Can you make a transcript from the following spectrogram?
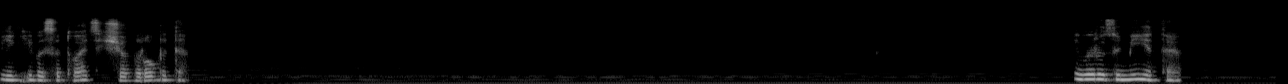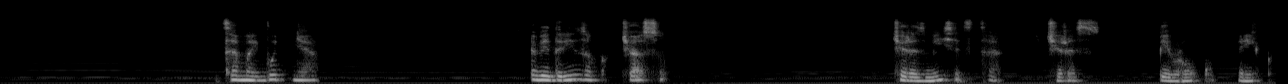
В якій ви ситуації, що ви робите? І ви розумієте, це майбутнє відрізок часу. Через місяць це, через півроку, рік.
